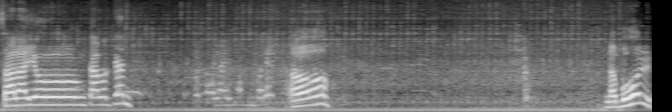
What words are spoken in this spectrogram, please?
Sala yung tawag dyan. Oo. Nabuhol.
